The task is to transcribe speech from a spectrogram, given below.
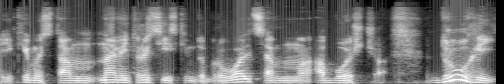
якимось там навіть російським добровольцям або що. Другий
